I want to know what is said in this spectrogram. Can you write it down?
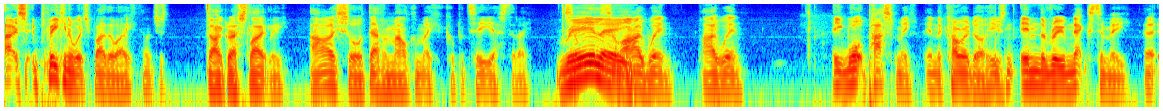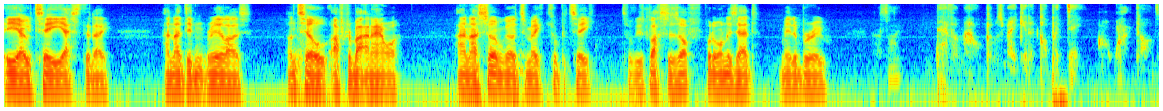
Uh, speaking of which, by the way, I'll just digress slightly. I saw Devon Malcolm make a cup of tea yesterday. So- Really? So, I win. I win. He walked past me in the corridor. He was in the room next to me at EOT yesterday, and I didn't realise until after about an hour. And I saw him going to make a cup of tea. Took his glasses off, put them on his head, made a brew. I was like, Devon Malcolm's making a cup of tea. Oh my god!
